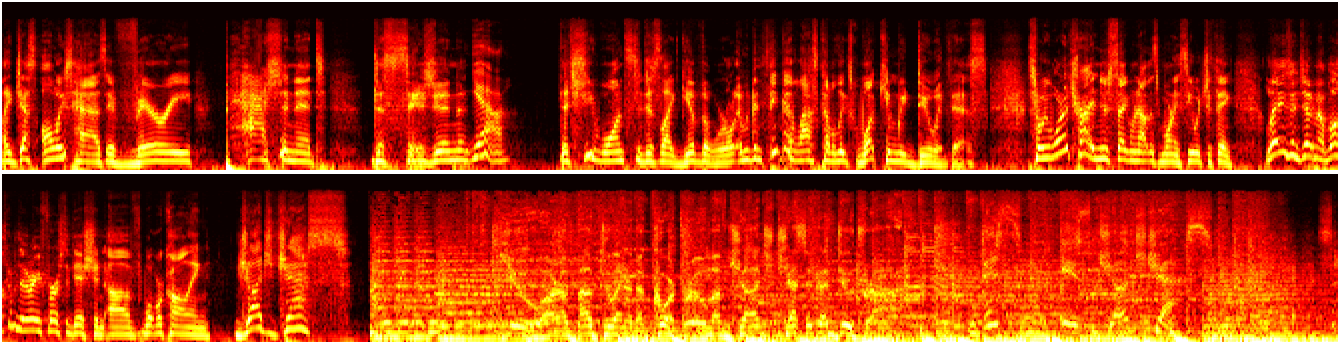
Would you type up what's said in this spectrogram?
like Jess always has a very passionate decision. Yeah. That she wants to just like give the world. And we've been thinking the last couple of weeks, what can we do with this? So we want to try a new segment out this morning, see what you think. Ladies and gentlemen, welcome to the very first edition of what we're calling Judge Jess. You are about to enter the courtroom of Judge Jessica Dutra. This is Judge Jess. So,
